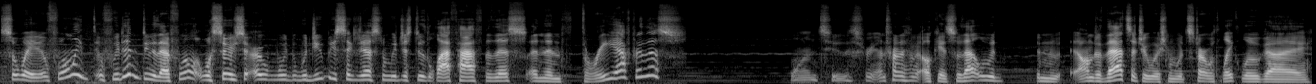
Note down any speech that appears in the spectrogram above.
So wait, if we only if we didn't do that, if we only, well, so, so or would would you be suggesting we just do the last half of this and then three after this? One, two, three. I'm trying to. Think, okay, so that would and under that situation would start with Lake Laogai,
